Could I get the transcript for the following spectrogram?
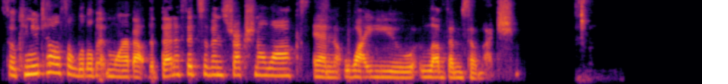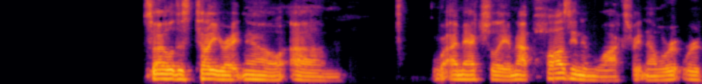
So, can you tell us a little bit more about the benefits of instructional walks and why you love them so much? So I will just tell you right now, um, I'm actually I'm not pausing in walks right now. We're we're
